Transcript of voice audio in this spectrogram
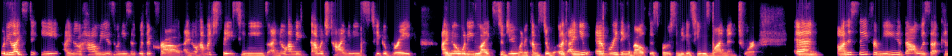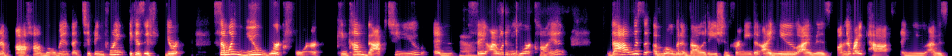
what he likes to eat. I know how he is when he's with a crowd. I know how much space he needs. I know how many, how much time he needs to take a break. I know what he likes to do when it comes to, like, I knew everything about this person because he was my mentor. And honestly, for me, that was that kind of aha moment, that tipping point. Because if you're someone you work for, can come back to you and yeah. say, I want to be your client that was a moment of validation for me that I knew I was on the right path. I knew I was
